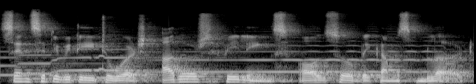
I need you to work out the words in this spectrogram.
Sensitivity towards others' feelings also becomes blurred.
